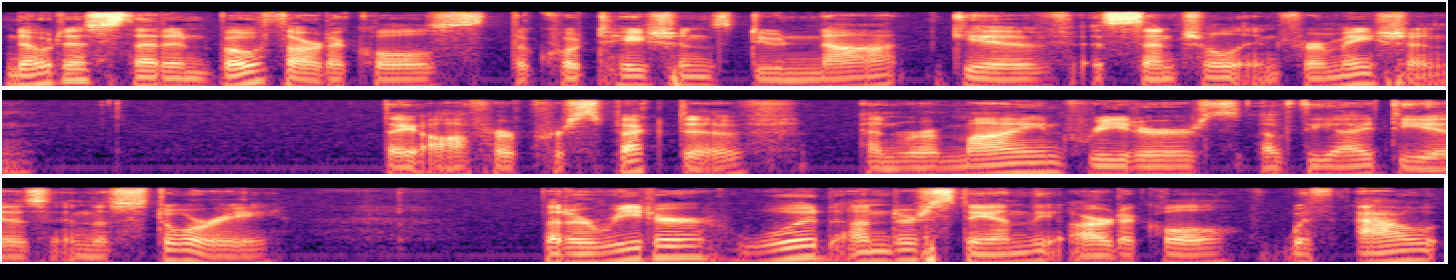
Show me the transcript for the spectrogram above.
Notice that in both articles, the quotations do not give essential information. They offer perspective and remind readers of the ideas in the story, but a reader would understand the article without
